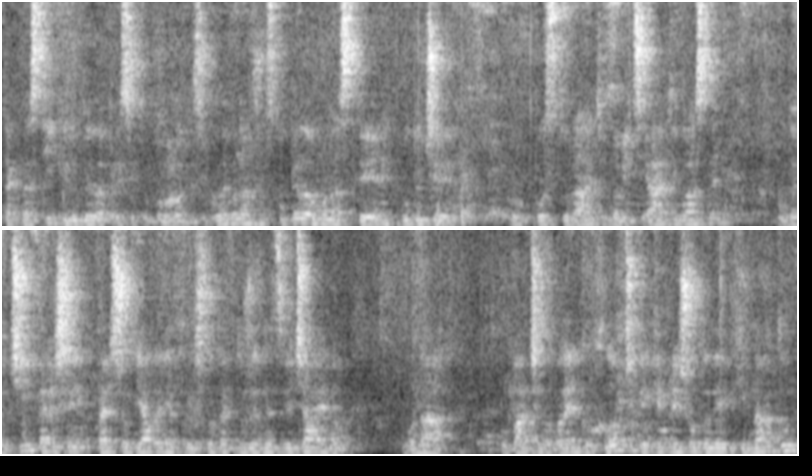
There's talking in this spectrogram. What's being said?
Так настільки любила Пресвяту Богородицю. Коли вона вже вступила в монастир, будучи в постураті, в новіціаті, власне, вночі перше, перше об'явлення пройшло так дуже надзвичайно. Вона побачила маленького хлопчика, який прийшов до неї в кімнату,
